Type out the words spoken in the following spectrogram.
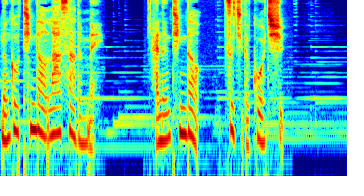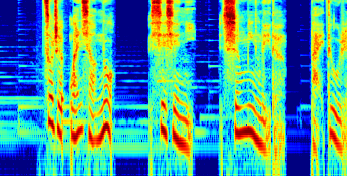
能够听到拉萨的美，还能听到自己的过去。作者王小诺，谢谢你，生命里的摆渡人。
